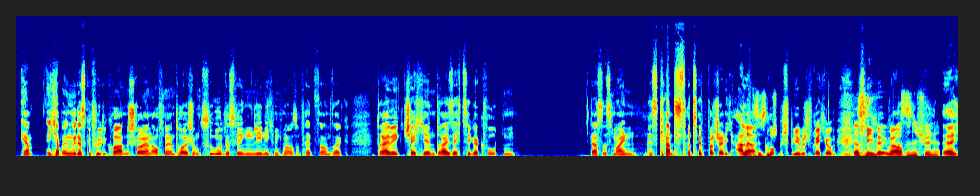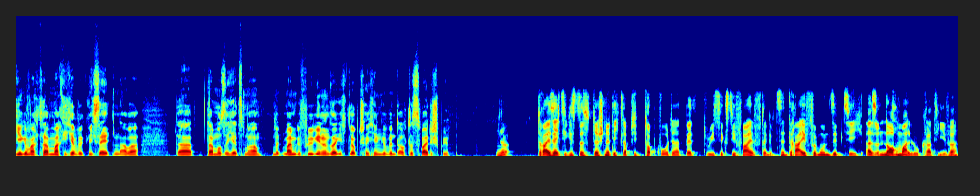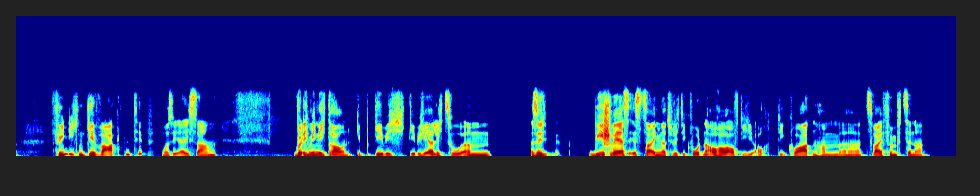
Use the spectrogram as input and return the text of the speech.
Ja, ich habe irgendwie das Gefühl, die Kroaten steuern auf eine Enttäuschung zu und deswegen lehne ich mich mal aus dem Fenster und sage, Dreiweg Tschechien, 360er Quoten. Das ist mein riskantester Tipp wahrscheinlich aller Gruppenspielbesprechungen, die wir überhaupt äh, hier gemacht haben. Mache ich ja wirklich selten, aber da, da muss ich jetzt mal mit meinem Gefühl gehen und sage, ich glaube, Tschechien gewinnt auch das zweite Spiel. Ja. 360 ist das, der Schnitt. Ich glaube, die Topquote hat Bet 365. Da gibt es eine 375, also nochmal lukrativer. Finde ich einen gewagten Tipp, muss ich ehrlich sagen. Würde ich mich nicht trauen, gebe geb ich, geb ich ehrlich zu. Ähm, also wie schwer es ist, zeigen natürlich die Quoten auch auf. Die, auch die Kroaten haben äh, zwei 15er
